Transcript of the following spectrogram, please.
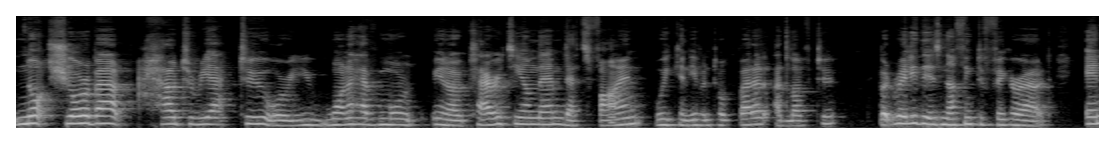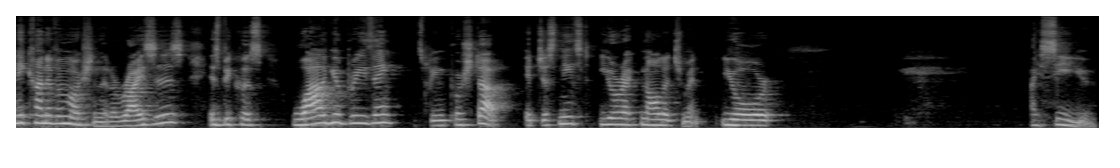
not sure about how to react to or you want to have more you know clarity on them that's fine. We can even talk about it i'd love to. But really there's nothing to figure out. Any kind of emotion that arises is because while you're breathing it's being pushed up. It just needs your acknowledgement your i see you.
